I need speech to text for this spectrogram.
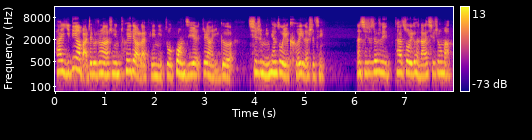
他一定要把这个重要的事情推掉来陪你做逛街，这样一个其实明天做也可以的事情，那其实就是他做了一个很大的牺牲嘛。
